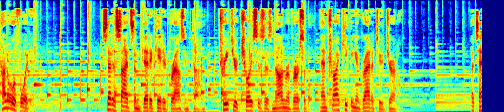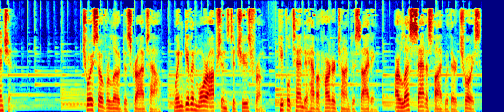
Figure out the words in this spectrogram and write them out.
How to avoid it? Set aside some dedicated browsing time, treat your choices as non-reversible, and try keeping a gratitude journal. Attention. Choice overload describes how, when given more options to choose from, people tend to have a harder time deciding, are less satisfied with their choice,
